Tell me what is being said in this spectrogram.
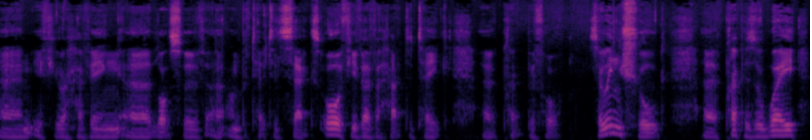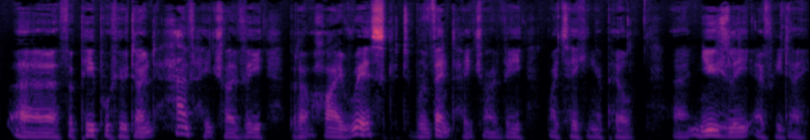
um, if you're having uh, lots of uh, unprotected sex or if you've ever had to take uh, PrEP before. So, in short, uh, PrEP is a way uh, for people who don't have HIV but are at high risk to prevent HIV by taking a pill, uh, usually every day.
